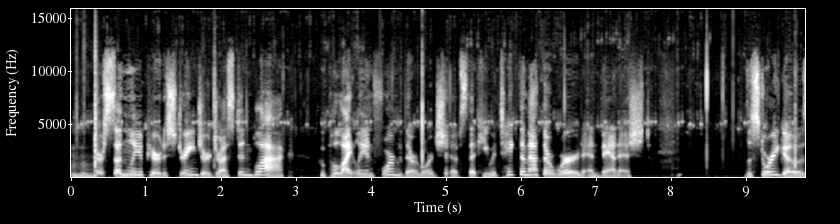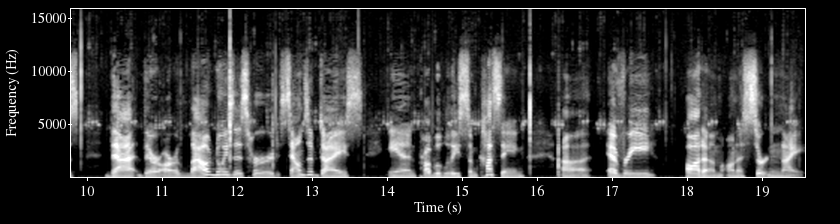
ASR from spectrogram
Mhm. there suddenly appeared a stranger dressed in black who politely informed their lordships that he would take them at their word and vanished. The story goes that there are loud noises heard, sounds of dice, and probably some cussing uh, every autumn on a certain night.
